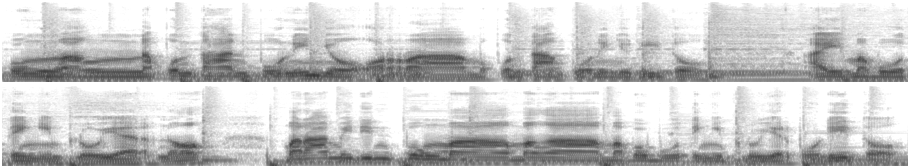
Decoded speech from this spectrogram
kung ang napuntahan po ninyo or ah, mapuntahan po ninyo dito ay mabuting employer. No? Marami din pong ma- mga mabubuting employer po dito.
